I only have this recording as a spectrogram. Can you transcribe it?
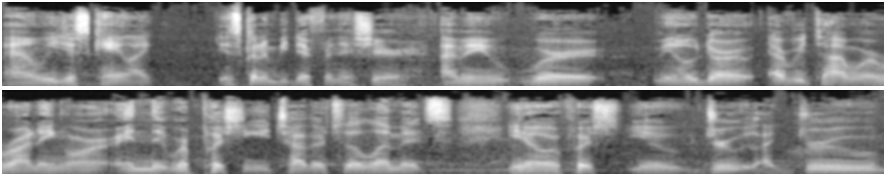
and we just came like it's going to be different this year. I mean, we're you know, during every time we're running or in the, we're pushing each other to the limits. You know, we're push. You know, Drew like Drew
